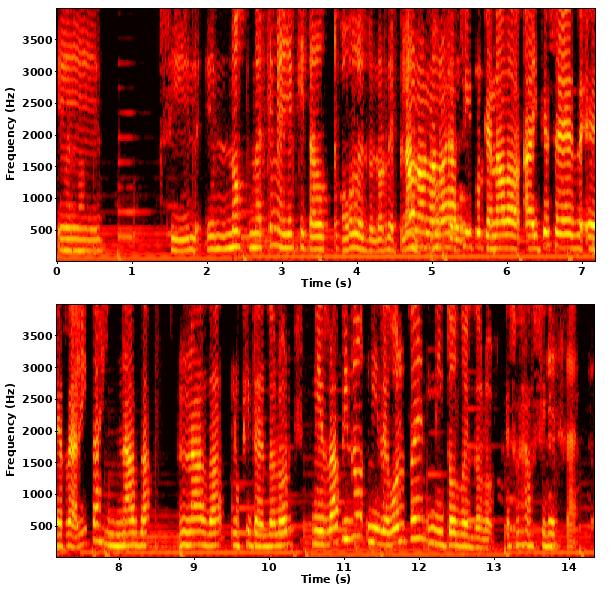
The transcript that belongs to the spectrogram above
Eh, sí, eh, no, no es que me haya quitado todo el dolor de plano. No, no, no, no, es así porque nada, hay que ser eh, realistas y nada, nada nos quita el dolor, ni rápido, ni de golpe, ni todo el dolor. Eso es así. Exacto.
